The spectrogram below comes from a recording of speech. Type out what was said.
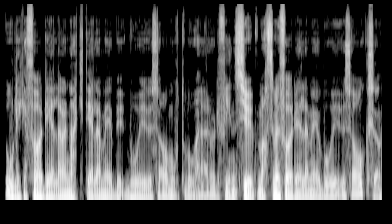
olika fördelar och nackdelar med att bo i USA och mot att bo här. Och det finns ju massor med fördelar med att bo i USA också.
